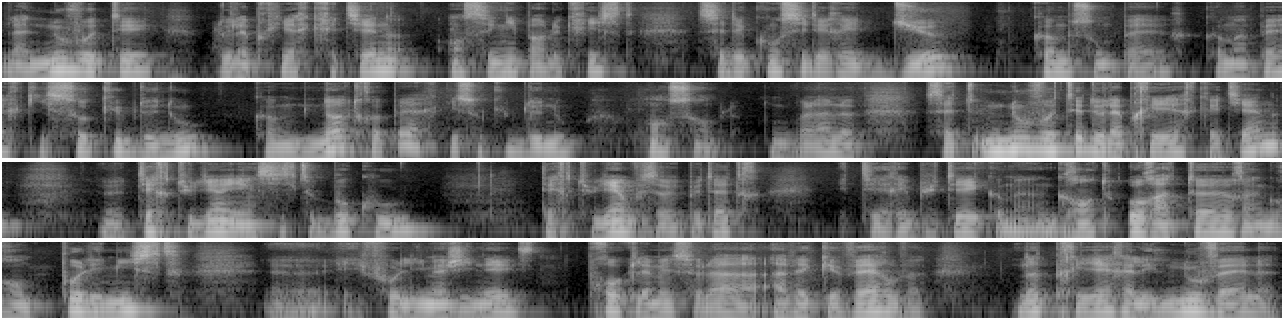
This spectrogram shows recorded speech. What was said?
La nouveauté de la prière chrétienne enseignée par le Christ, c'est de considérer Dieu comme son Père, comme un Père qui s'occupe de nous, comme notre Père qui s'occupe de nous ensemble. Donc voilà cette nouveauté de la prière chrétienne. Euh, Tertullien y insiste beaucoup. Tertullien, vous savez peut-être, était réputé comme un grand orateur, un grand polémiste. Euh, il faut l'imaginer, proclamer cela avec verve notre prière, elle est nouvelle,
